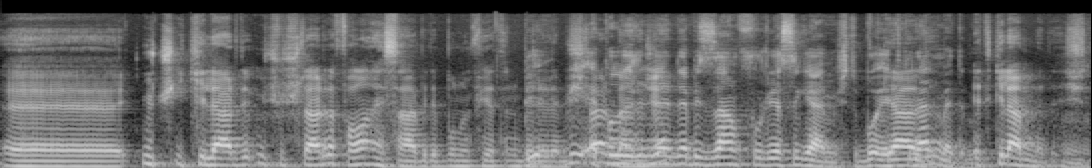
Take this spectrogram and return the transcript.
Ee, 3-2'lerde, 3-3'lerde falan hesap edip bunun fiyatını Bir, belirlemişler. bir Apple bence. ürünlerine bir zam furyası gelmişti. Bu Geldi. etkilenmedi mi? Etkilenmedi işte.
